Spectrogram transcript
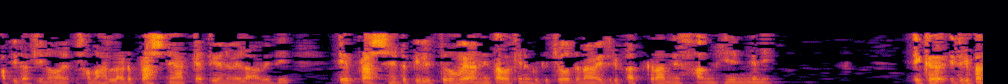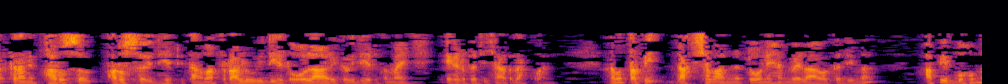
අපි දකිනවා සමහර වෙලාවට ප්‍රශ්නයක් ඇති වෙන වෙලාවේදී ඒ ප්‍රශ්නෙට පිළිතුර හොයන්නේ තව කෙනෙකුට චෝදනාව ඉදිරිපත් කරන්නේ සංහයෙන් නෙමෙයි. ඒක ඉදිරිපත් කරන්නේ පරුස පරුස විදිහට, තාමත් රළු විදිහට, ඕලාරික විදිහට තමයි ඒකට ප්‍රතිචාර දක්වන්නේ. නමුත් අපි දක්ෂ වන්නට ඕනේ හැම වෙලාවකදීම අපි බොහොම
